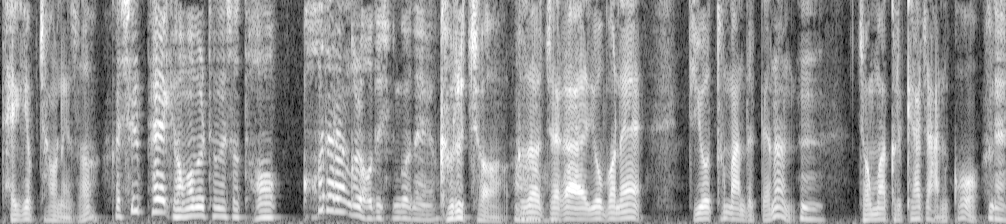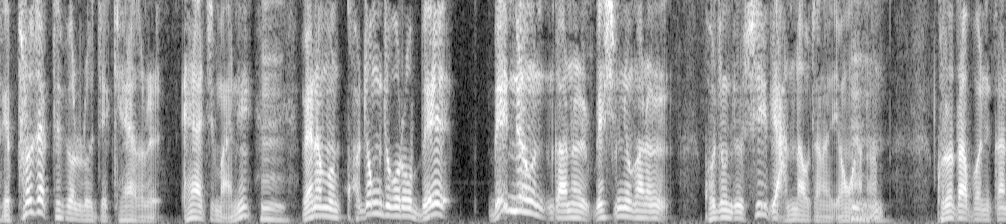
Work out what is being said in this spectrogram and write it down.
대기업 차원에서 그 실패 경험을 통해서 더 커다란 걸 얻으신 거네요. 그렇죠. 그래서 어. 제가 요번에 디오2 만들 때는 음. 정말 그렇게 하지 않고 네. 프로젝트별로 이제 계약을 해야지만이 음. 왜냐하면 고정적으로 매 몇 년간을 몇십 년간을 고정적으로 수입이 안 나오잖아요 영화는 음. 그러다 보니까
